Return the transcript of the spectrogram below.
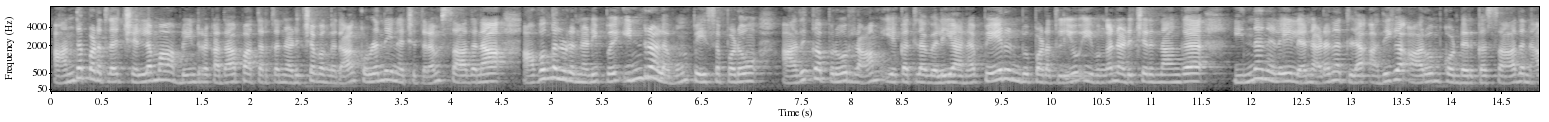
அந்த படத்தில் செல்லம்மா அப்படின்ற கதாபாத்திரத்தை நடித்தவங்க தான் குழந்தை நட்சத்திரம் சாதனா. அவங்களோட நடிப்பு இன்றளவும் பேசப்படும். அதுக்கப்புறம் ராம் இயக்கத்தில் வெளியான பேரன்பு படத்துலையும் இவங்க நடிச்சிருந்தாங்க. இந்த நிலையில் நடனத்தில் அதிக ஆர்வம் கொண்டிருக்க சாதனா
